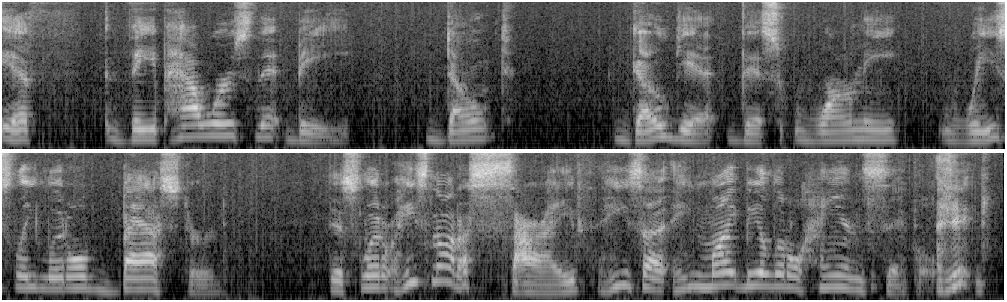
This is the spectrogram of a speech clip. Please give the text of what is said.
if the powers that be don't go get this wormy Weasley little bastard, this little he's not a scythe. He's a he might be a little hand sickle.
